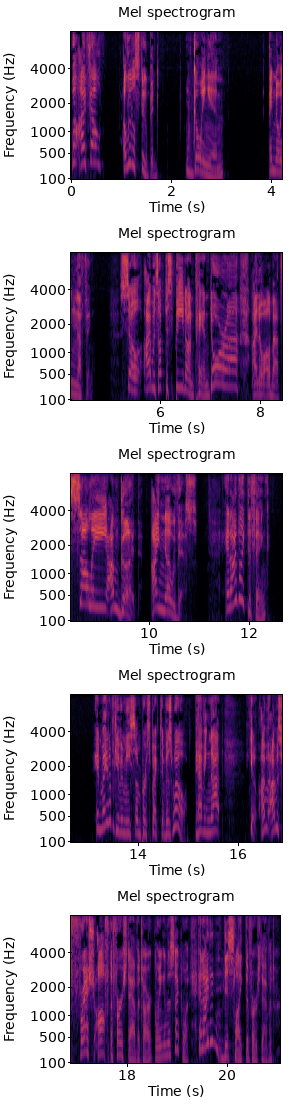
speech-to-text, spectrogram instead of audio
Well, I felt a little stupid going in and knowing nothing. So I was up to speed on Pandora. I know all about Sully. I'm good. I know this. And I'd like to think it might have given me some perspective as well, having not. You know, I, I was fresh off the first Avatar, going in the second one, and I didn't dislike the first Avatar.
